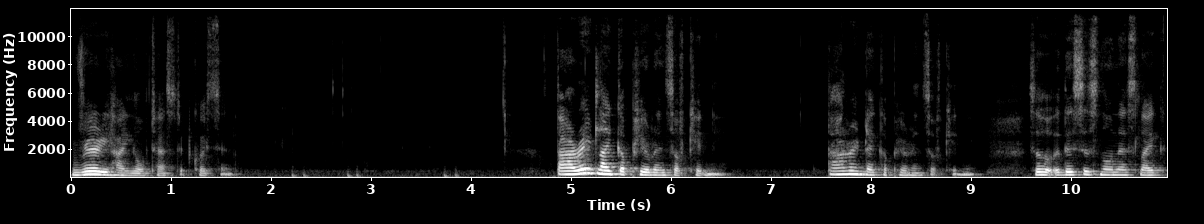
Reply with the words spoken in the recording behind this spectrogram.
very high yield tested question. Thyroid-like appearance of kidney. Thyroid-like appearance of kidney. So this is known as like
